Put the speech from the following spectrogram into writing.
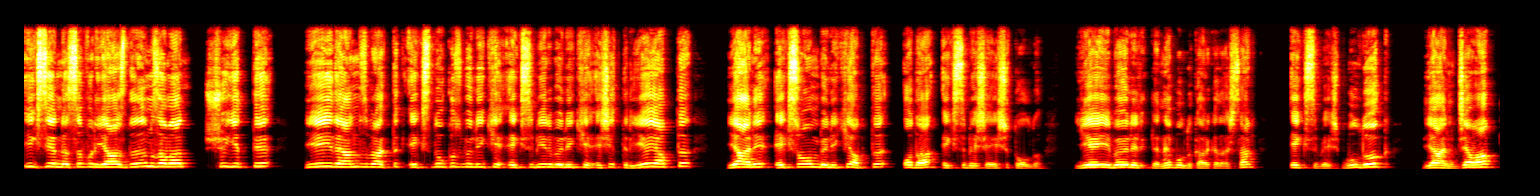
X yerine 0 yazdığım zaman şu gitti. Y'yi de yalnız bıraktık. Eksi 9 bölü 2 eksi 1 bölü 2 eşittir y yaptı. Yani eksi 10 bölü 2 yaptı. O da eksi 5'e eşit oldu. Y'yi böylelikle ne bulduk arkadaşlar? Eksi 5 bulduk. Yani cevap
